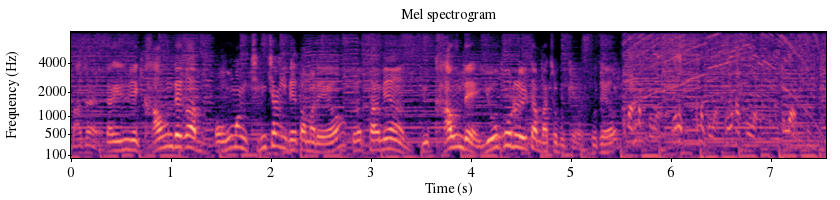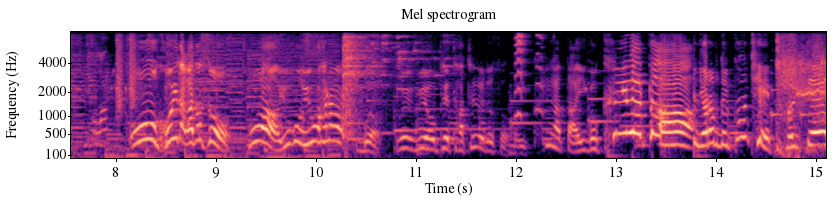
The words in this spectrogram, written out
맞아요. 자 이제 가운데가 엉망진창이 됐단 말이에요. 그렇다면 요 가운데 요거를 일단 맞춰볼게요. 보세요. 오 거의 다 맞았어. 좋아 요거 요거 하나 뭐야? 왜, 왜 옆에 다 틀려졌어? 어, 큰일 났다. 이거 큰일 났다. 여러분들 꿀팁. 절대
